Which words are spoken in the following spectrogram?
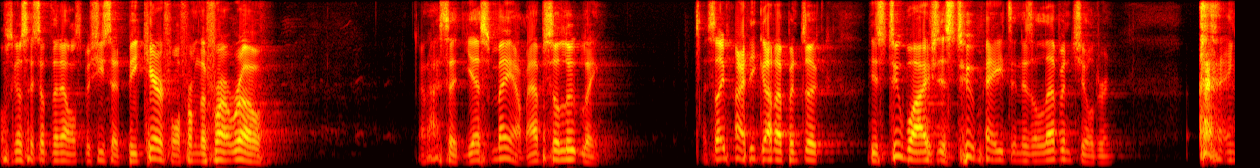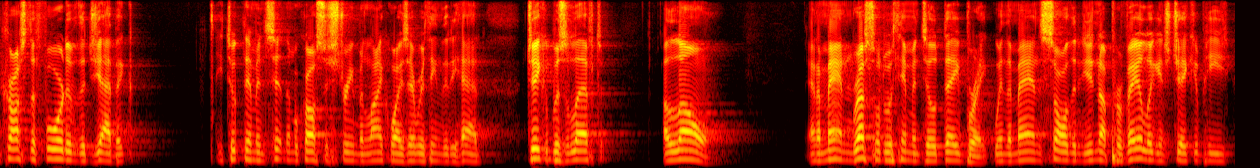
I was going to say something else, but she said, Be careful from the front row. And I said, Yes, ma'am, absolutely. The same night he got up and took his two wives, his two maids, and his 11 children. and crossed the ford of the Jabbok. He took them and sent them across the stream, and likewise everything that he had. Jacob was left alone, and a man wrestled with him until daybreak. When the man saw that he did not prevail against Jacob, he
